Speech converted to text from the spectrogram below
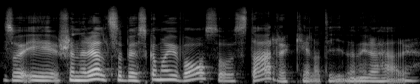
Alltså i, generellt så ska man ju vara så stark hela tiden i det här.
